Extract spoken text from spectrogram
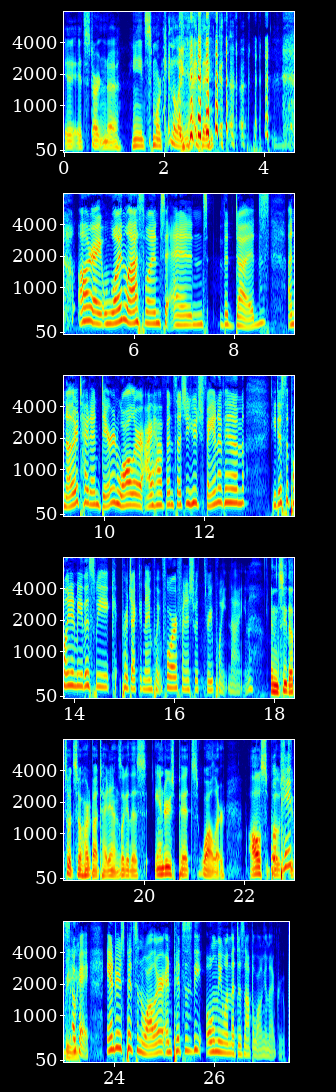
it, it's starting to. He needs some more kindling, I think. All right, one last one to end the duds. Another tight end, Darren Waller. I have been such a huge fan of him. He disappointed me this week, projected 9.4, finished with 3.9. and see, that's what's so hard about tight ends. Look at this: Andrews, Pitts, Waller, all Well, supposed Pitts, to be okay. Andrews, Pitts, and Waller, and Pitts is the only one that does not belong in that group.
